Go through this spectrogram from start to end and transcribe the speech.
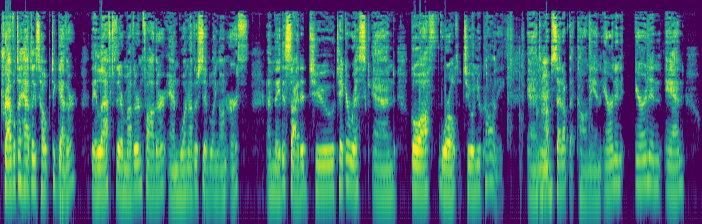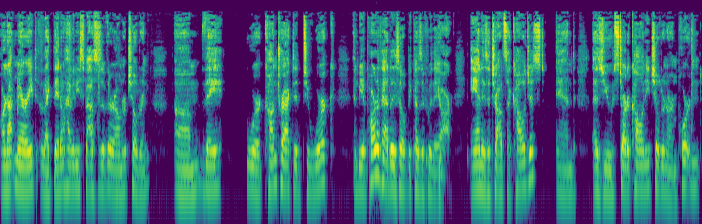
traveled to Hadley's Hope together. They left their mother and father and one other sibling on Earth, and they decided to take a risk and go off world to a new colony and Mhm. help set up that colony. And Aaron and Aaron and Anne are not married; like they don't have any spouses of their own or children. Um, they were contracted to work and be a part of Hadley's Hope because of who they are. Anne is a child psychologist, and as you start a colony, children are important,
